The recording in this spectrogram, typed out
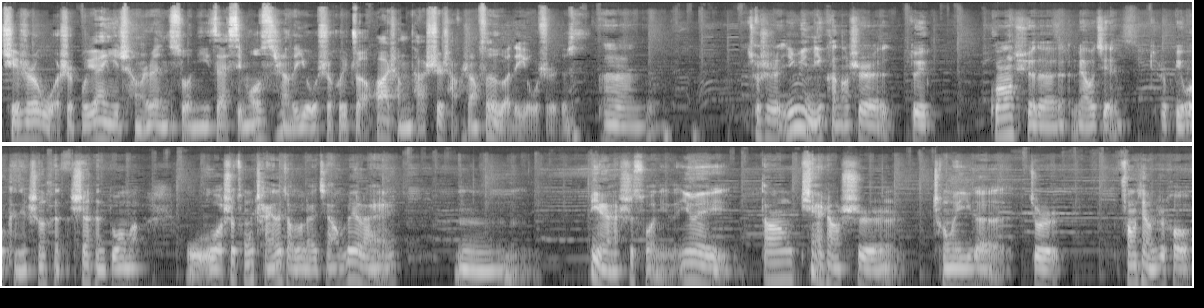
其实我是不愿意承认索尼在 CMOS 上的优势会转化成它市场上份额的优势的。嗯，就是因为你可能是对光学的了解，就是比我肯定深很深很多嘛。我我是从产业的角度来讲，未来，嗯，必然是索尼的，因为当片上是成为一个就是方向之后，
